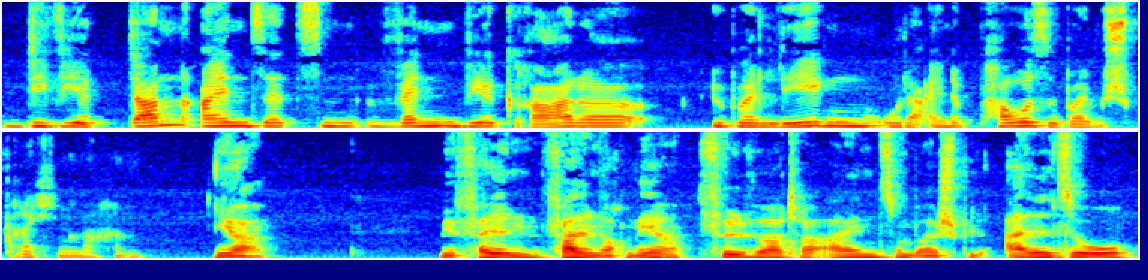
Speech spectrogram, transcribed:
die wir dann einsetzen, wenn wir gerade überlegen oder eine Pause beim Sprechen machen. Ja, mir fallen, fallen noch mehr Füllwörter ein, zum Beispiel also,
